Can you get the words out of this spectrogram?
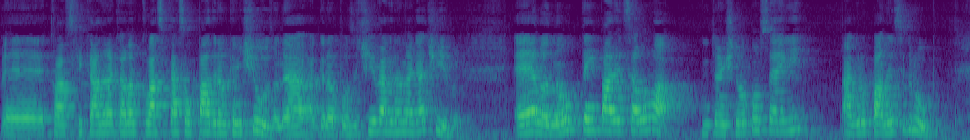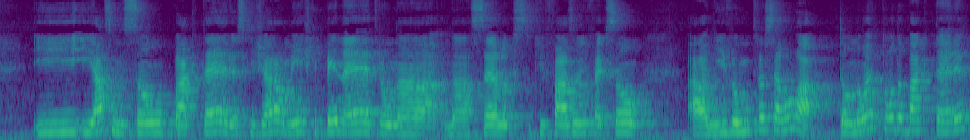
é, classificada naquela classificação padrão que a gente usa, né? a gram positiva e a gram negativa. Ela não tem parede celular, então a gente não consegue agrupar nesse grupo. E, e assim, são bactérias que geralmente que penetram na, na célula, que, que fazem a infecção a nível intracelular. Então não é toda bactéria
